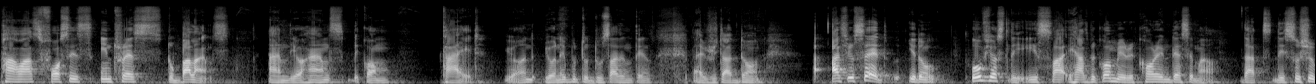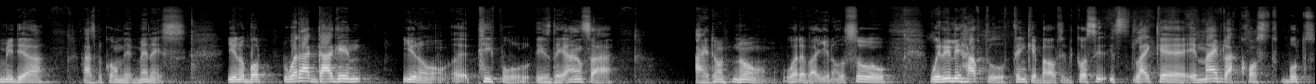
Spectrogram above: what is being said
powers, forces, interests to balance, and your hands become tied. You're, un- you're unable to do certain things that you should have done. As you said, you know, obviously uh, it has become a recurring decimal that the social media has become a menace. You know, but whether gagging, you know, uh, people is the answer, I don't know, whatever, you know. So we really have to think about it because it's like a, a knife that cuts both,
